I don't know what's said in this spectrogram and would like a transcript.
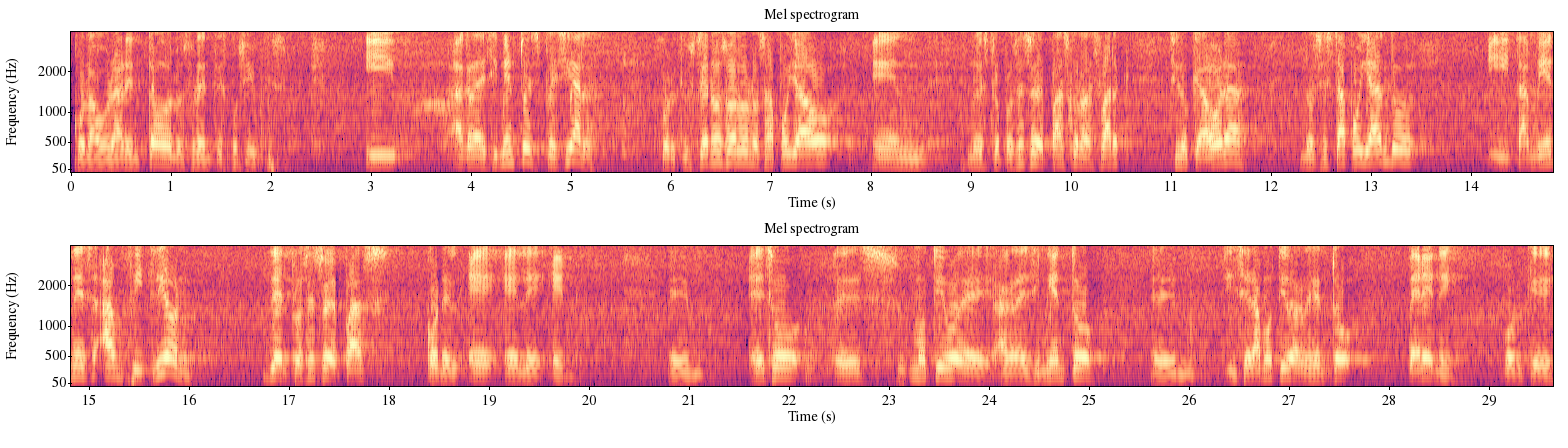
colaborar en todos los frentes posibles. Y agradecimiento especial porque usted no solo nos ha apoyado en nuestro proceso de paz con las FARC, sino que ahora nos está apoyando y también es anfitrión del proceso de paz con el ELN. Eh, eso es motivo de agradecimiento eh, y será motivo de agradecimiento perenne, porque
